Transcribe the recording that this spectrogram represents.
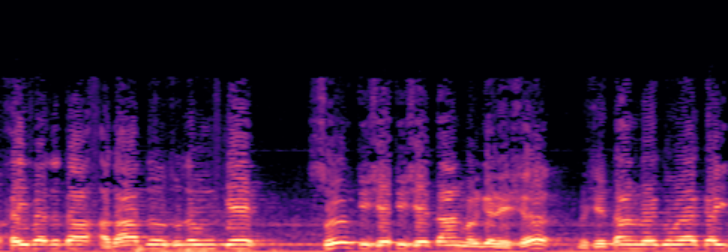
اخی بدتا عذاب دو سوزون کې سوک چې شیطان شیطان مرګره شه نو شیطان به گمراه کوي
